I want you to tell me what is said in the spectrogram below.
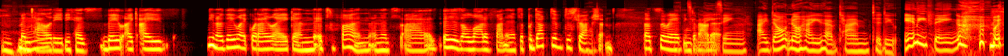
Mhm. mentality because they like I you know they like what I like and it's fun and it's uh it is a lot of fun and it's a productive distraction. That's the way I think about it. amazing. I don't know how you have time to do anything with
